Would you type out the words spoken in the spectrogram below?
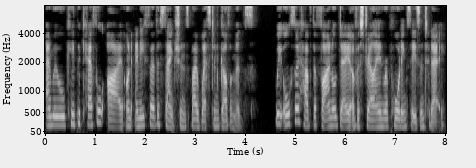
and we will keep a careful eye on any further sanctions by Western governments. We also have the final day of Australian reporting season today,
